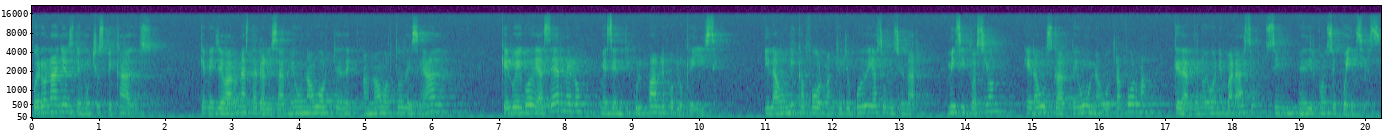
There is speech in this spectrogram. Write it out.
Fueron años de muchos pecados que me llevaron hasta realizarme un aborto, un aborto deseado, que luego de hacérmelo me sentí culpable por lo que hice. Y la única forma que yo podía solucionar mi situación era buscar de una u otra forma quedar de nuevo en embarazo sin medir consecuencias,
